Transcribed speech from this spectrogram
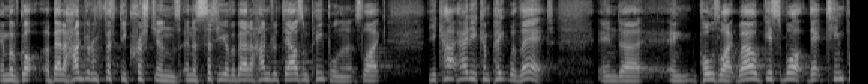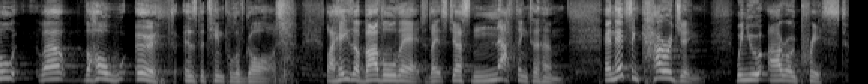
And we've got about 150 Christians in a city of about 100,000 people. And it's like, you can't, how do you compete with that? And, uh, and Paul's like, well, guess what? That temple, well, the whole earth is the temple of God. Like he's above all that. That's just nothing to him. And that's encouraging when you are oppressed.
